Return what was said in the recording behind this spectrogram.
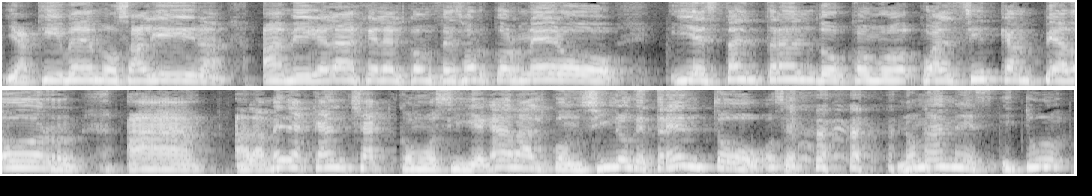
y aquí vemos salir a, Miguel Ángel el confesor cornero y está entrando como cual Cid campeador a, a, la media cancha como si llegara al concilio de Trento. O sea, no mames. Y tú,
